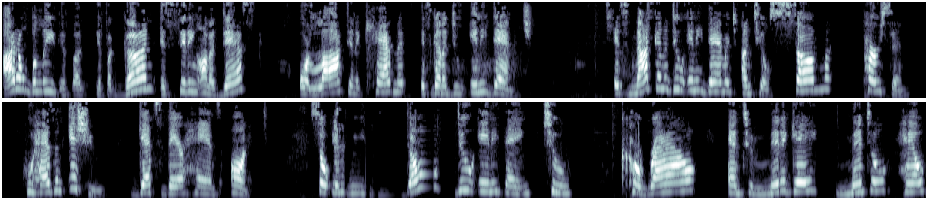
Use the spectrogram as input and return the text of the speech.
I don't believe if a, if a gun is sitting on a desk or locked in a cabinet, it's going to do any damage. It's not going to do any damage until some person who has an issue gets their hands on it. So if we don't do anything to corral and to mitigate mental health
